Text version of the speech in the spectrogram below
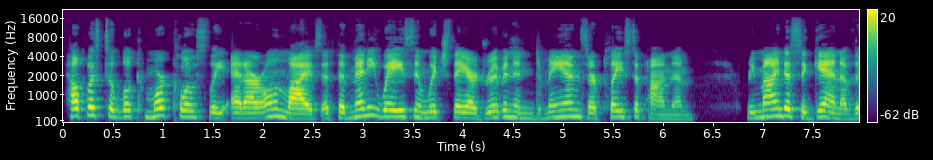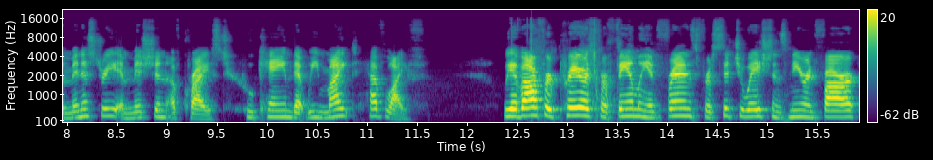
help us to look more closely at our own lives, at the many ways in which they are driven and demands are placed upon them. Remind us again of the ministry and mission of Christ, who came that we might have life. We have offered prayers for family and friends, for situations near and far,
